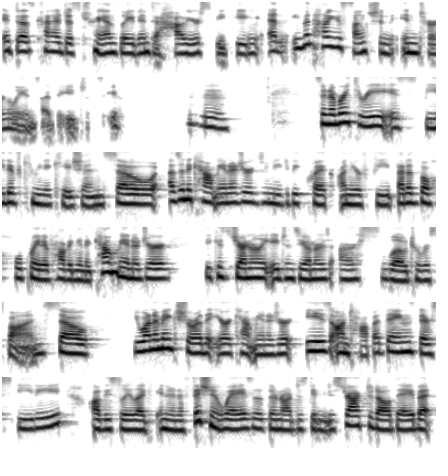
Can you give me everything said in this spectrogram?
it does kind of just translate into how you're speaking and even how you function internally inside the agency. Mm-hmm. So, number three is speed of communication. So, as an account manager, you need to be quick on your feet. That is the whole point of having an account manager because generally agency owners are slow to respond. So, you want to make sure that your account manager is on top of things. They're speedy, obviously, like in an efficient way, so that they're not just getting distracted all day, but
